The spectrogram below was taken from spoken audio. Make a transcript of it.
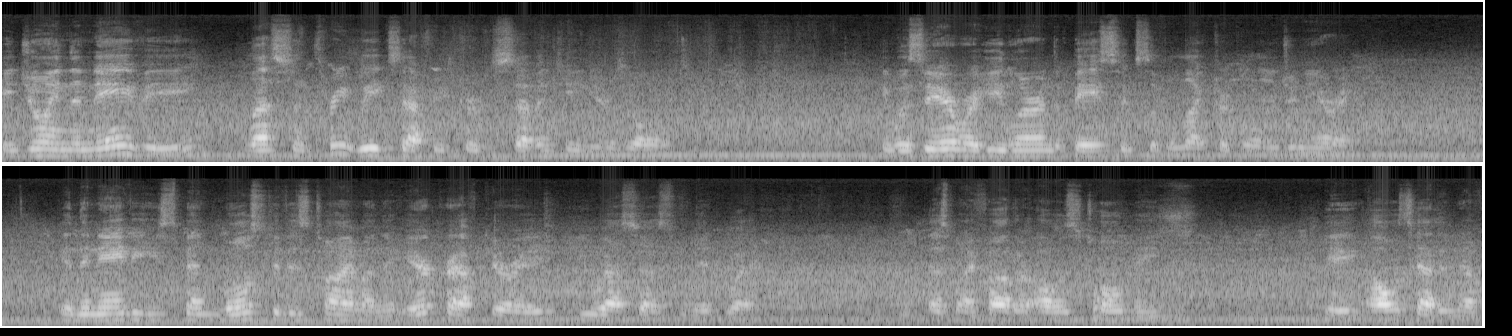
He joined the Navy less than three weeks after he turned 17 years old. He was there where he learned the basics of electrical engineering. In the Navy, he spent most of his time on the aircraft carrier USS Midway. As my father always told me, he always had enough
